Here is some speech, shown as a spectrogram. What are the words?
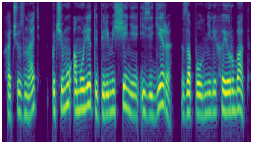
Хочу знать, почему амулеты перемещения Изигера заполнили Хайурбат.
